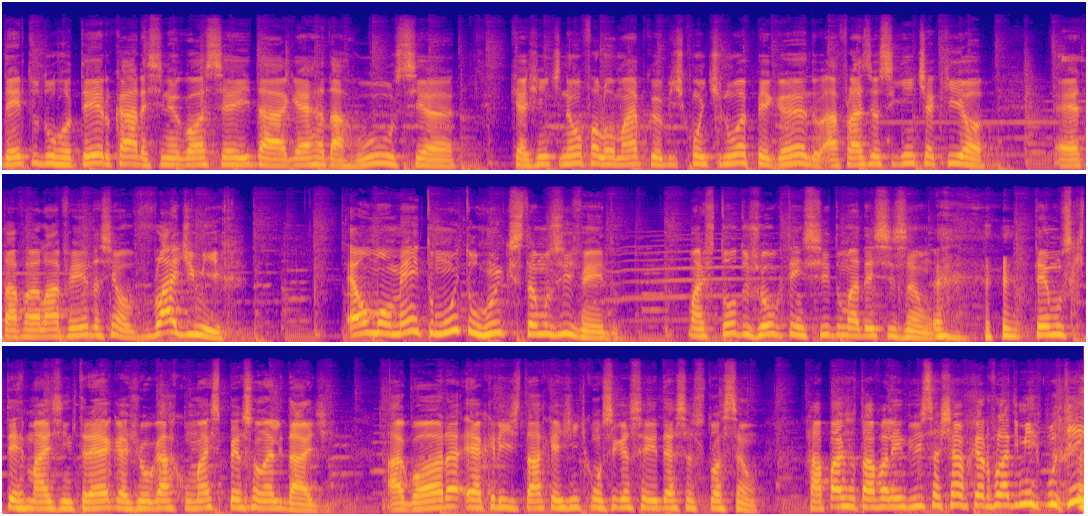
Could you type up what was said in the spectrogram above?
dentro do roteiro, cara, esse negócio aí da guerra da Rússia, que a gente não falou mais porque o bicho continua pegando. A frase é o seguinte aqui, ó. É, tava lá vendo assim, ó. Vladimir, é um momento muito ruim que estamos vivendo. Mas todo jogo tem sido uma decisão. Temos que ter mais entrega, jogar com mais personalidade. Agora é acreditar que a gente consiga sair dessa situação. Rapaz, eu tava lendo isso e achava que era o Vladimir Putin.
